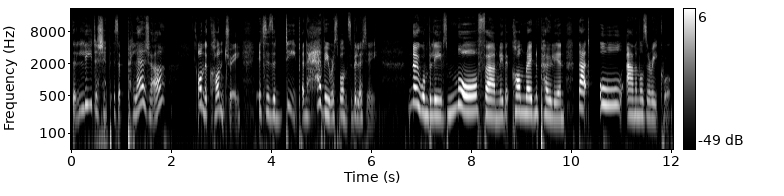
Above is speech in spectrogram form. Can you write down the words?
that leadership is a pleasure. On the contrary, it is a deep and heavy responsibility. No one believes more firmly than Comrade Napoleon that all animals are equal.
